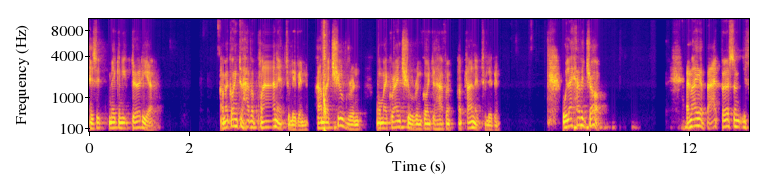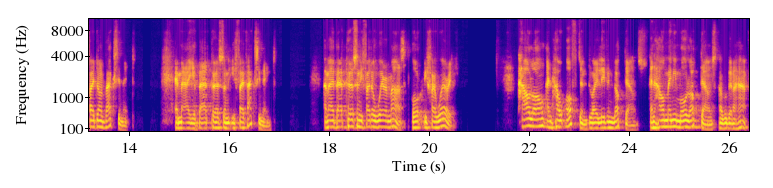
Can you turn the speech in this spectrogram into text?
Is it making it dirtier? Am I going to have a planet to live in? Are my children or my grandchildren going to have a, a planet to live in? Will I have a job? Am I a bad person if I don't vaccinate? Am I a bad person if I vaccinate? Am I a bad person if I don't wear a mask or if I wear it? How long and how often do I live in lockdowns? And how many more lockdowns are we going to have?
